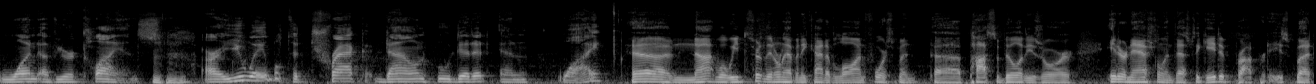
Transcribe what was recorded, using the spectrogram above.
one of your clients, mm-hmm. are you able to track down who did it and why? Uh, not well. We certainly don't have any kind of law enforcement uh, possibilities or international investigative properties, but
